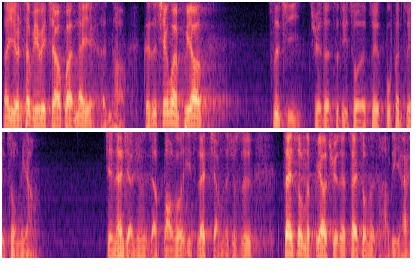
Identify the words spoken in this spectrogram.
那有人特别会浇灌，那也很好。可是千万不要自己觉得自己做的这部分最重要。简单讲就是这样。保罗一直在讲的就是栽种的不要觉得栽种的好厉害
